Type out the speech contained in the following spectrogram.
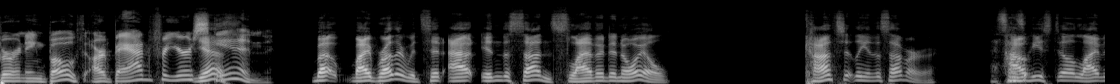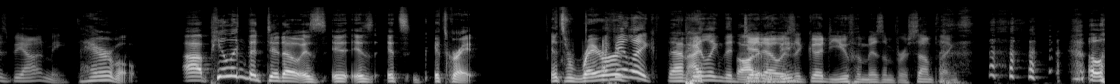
burning both are bad for your Yes. skin. But my brother would sit out in the sun, slathered in oil, constantly in the summer. That How he's still alive is beyond me. terrible. Uh, peeling the ditto is, is is it's it's great. It's rarer. I feel like than I peeling the ditto is a good euphemism for something. I lo-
